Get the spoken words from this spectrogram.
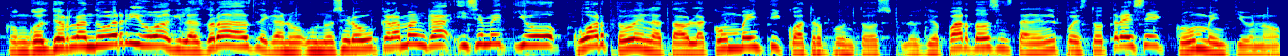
Con gol de Orlando Berrío, Águilas Doradas le ganó 1-0 a Bucaramanga y se metió cuarto en la tabla con 24 puntos. Los Leopardos están en el puesto 13 con 21.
